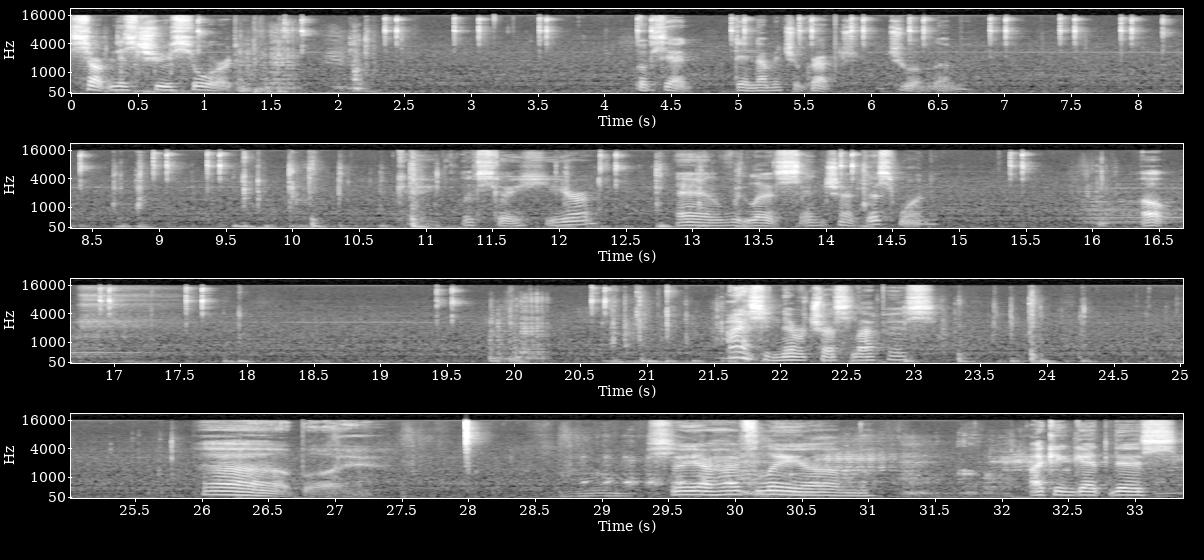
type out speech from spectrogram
sharpness true sword. Oops, yeah, did not mean to grab two of them. Okay, let's go here. And let's enchant this one. Oh. I should never trust Lapis. Oh boy. So yeah, hopefully um I can get this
